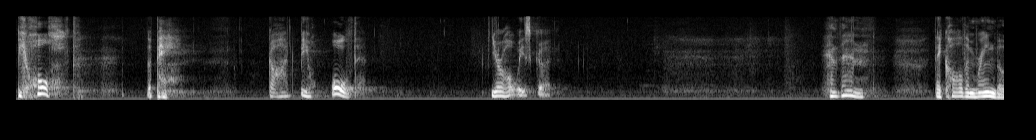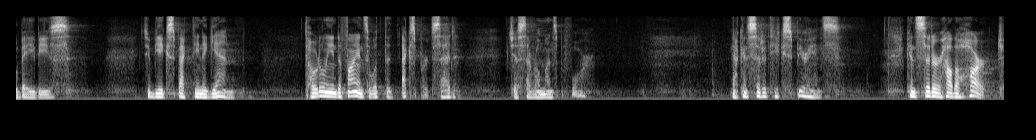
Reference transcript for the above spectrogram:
Behold the pain. God, behold it. You're always good. And then they call them rainbow babies to be expecting again, totally in defiance of what the experts said just several months before. Now consider the experience. Consider how the heart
